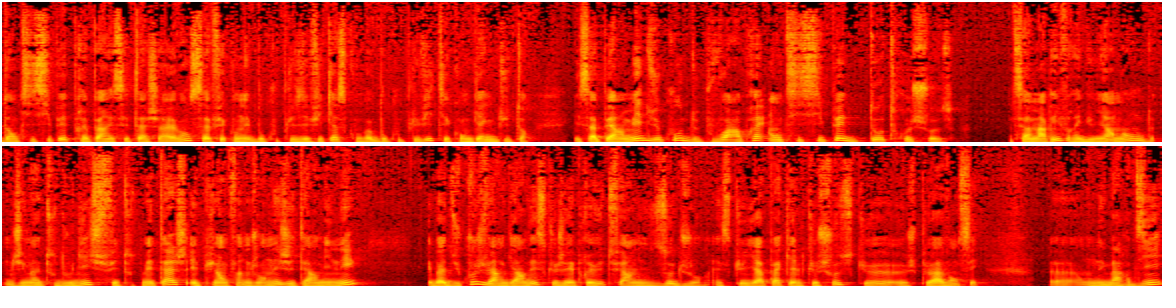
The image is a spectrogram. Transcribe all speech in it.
d'anticiper, de préparer ses tâches à l'avance, ça fait qu'on est beaucoup plus efficace, qu'on va beaucoup plus vite et qu'on gagne du temps. Et ça permet du coup de pouvoir après anticiper d'autres choses. Ça m'arrive régulièrement, j'ai ma to-do list, je fais toutes mes tâches et puis en fin de journée j'ai terminé. Et bah du coup je vais regarder ce que j'avais prévu de faire les autres jours. Est-ce qu'il n'y a pas quelque chose que euh, je peux avancer? Euh, On est mardi,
